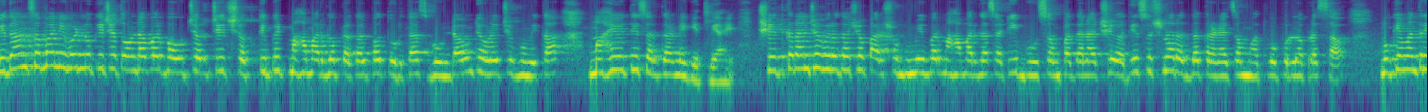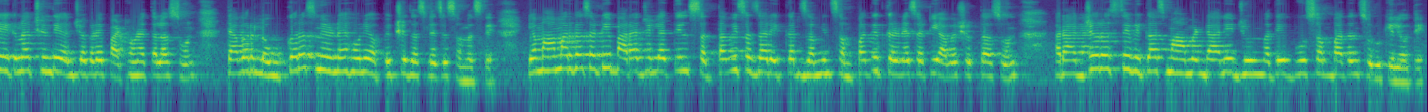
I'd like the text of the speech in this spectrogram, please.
विधानसभा निवडणुकीच्या तोंडावर बहुचर्चित शक्तीपीठ महामार्ग प्रकल्प तुर्तास गुंडाळून ठेवण्याची भूमिका महायुती सरकारने घेतली आहे. शेतकऱ्यांच्या विरोधाच्या पार्श्वभूमीवर महामार्गासाठी भूसंपादनाची अधिसूचना रद्द करण्याचा महत्त्वपूर्ण प्रस्ताव मुख्यमंत्री एकनाथ शिंदे यांच्याकडे पाठवण्यात आला असून त्यावर लवकरच निर्णय होणे अपेक्षित असल्याचे समजते. या महामार्गासाठी बारा जिल्ह्यातील सत्तावीस हजार एकर जमीन संपादित करण्यासाठी आवश्यकता असून राज्य रस्ते विकास महामंडळाने जून मध्ये भूसंपादन सुरू केले होते.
